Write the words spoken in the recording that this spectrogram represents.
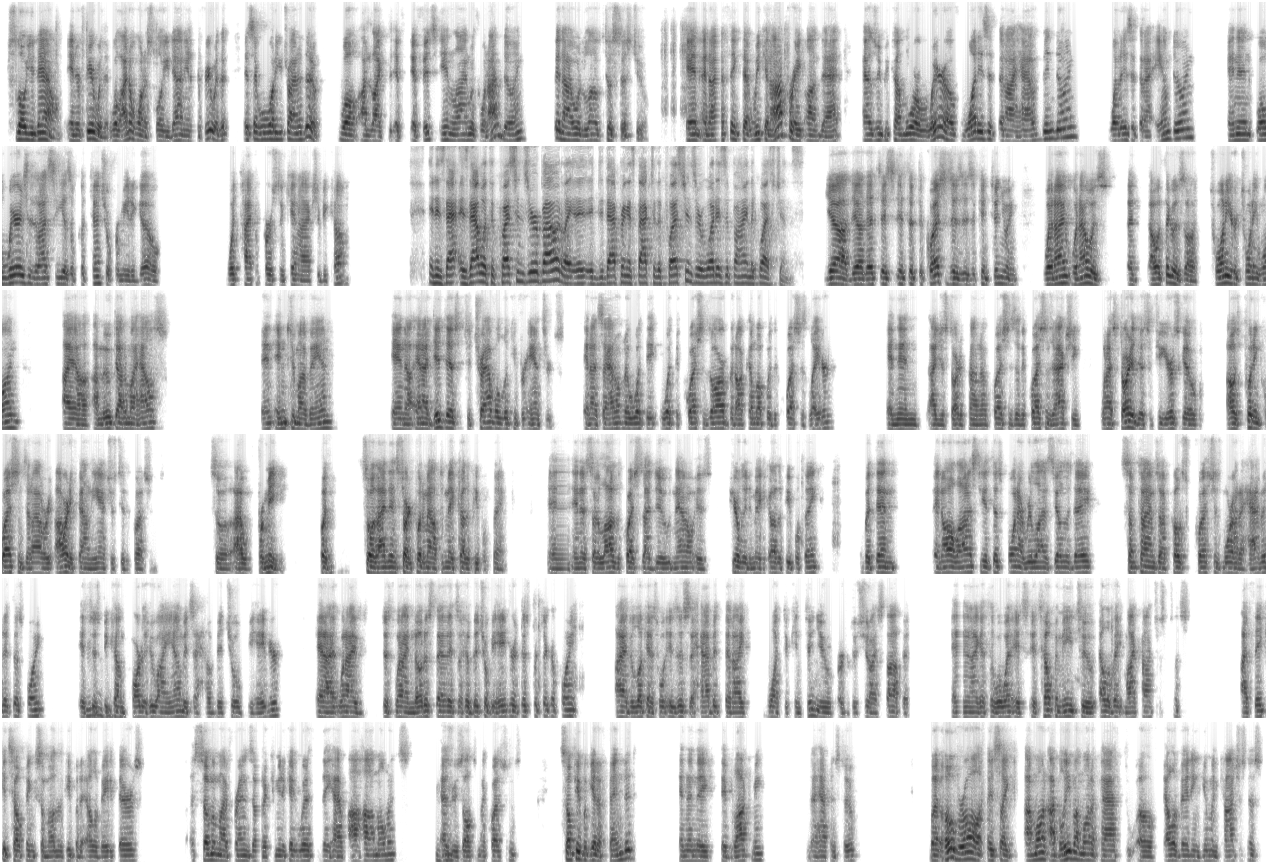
slow you down, interfere with it. Well, I don't want to slow you down, interfere with it. It's like, well, what are you trying to do? Well, I'd like to, if if it's in line with what I'm doing, then I would love to assist you. And and I think that we can operate on that as we become more aware of what is it that I have been doing, what is it that I am doing, and then well, where is it that I see as a potential for me to go? What type of person can I actually become? And is that is that what the questions are about? Like, did that bring us back to the questions, or what is it behind the questions? Yeah, yeah, that's it's, it's the questions is is a continuing. When I when I was at, I would think it was uh, 20 or 21, I uh, I moved out of my house and into my van, and uh, and I did this to travel looking for answers. And I say I don't know what the what the questions are, but I'll come up with the questions later. And then I just started pounding out questions, and the questions actually when I started this a few years ago, I was putting questions that I already, already found the answers to the questions. So I, for me, but so I then started putting them out to make other people think. And, and so a lot of the questions I do now is purely to make other people think. But then in all honesty, at this point, I realized the other day, sometimes I post questions more out of habit at this point. It's mm-hmm. just become part of who I am. It's a habitual behavior. And I, when I just when I noticed that it's a habitual behavior at this particular point, I had to look at well, is this a habit that I want to continue or should I stop it? And I get to well, it's it's helping me to elevate my consciousness. I think it's helping some other people to elevate theirs. Some of my friends that I communicate with, they have aha moments mm-hmm. as a result of my questions. Some people get offended, and then they they block me. That happens too. But overall, it's like I'm on. I believe I'm on a path of elevating human consciousness,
